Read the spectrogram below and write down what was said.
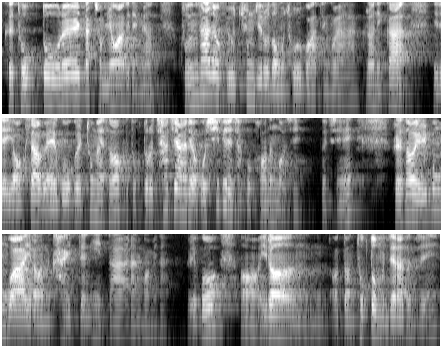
그 독도를 딱 점령하게 되면 군사적 요충지로 너무 좋을 것 같은 거야. 그러니까 이제 역사 왜곡을 통해서 그 독도를 차지하려고 시비를 자꾸 거는 거지. 그치? 그래서 일본과 이런 갈등이 있다라는 겁니다. 그리고 어, 이런 어떤 독도 문제라든지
